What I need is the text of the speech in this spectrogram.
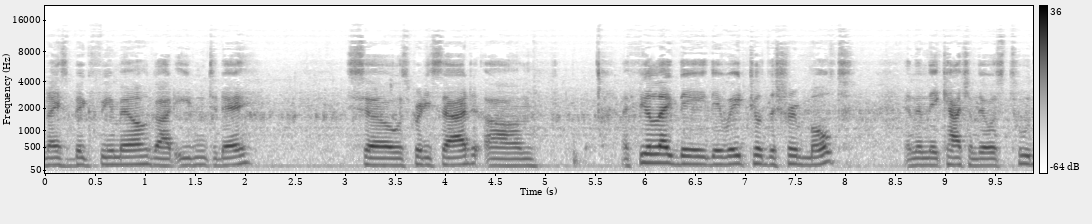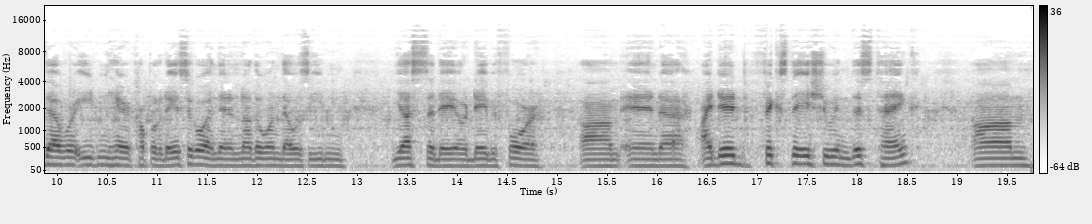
Nice big female got eaten today so it was pretty sad. Um, I feel like they, they wait till the shrimp molt and then they catch them. There was two that were eaten here a couple of days ago and then another one that was eaten yesterday or day before. Um, and uh, I did fix the issue in this tank. Um,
